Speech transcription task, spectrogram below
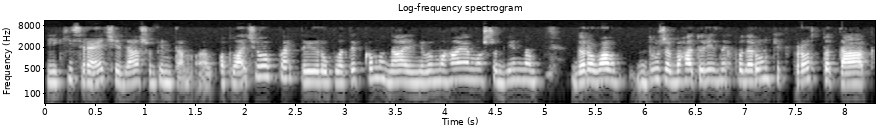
якісь речі, да, щоб він там е, оплачував квартиру, платив комунальні, вимагаємо, щоб він нам дарував дуже багато різних подарунків просто так.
